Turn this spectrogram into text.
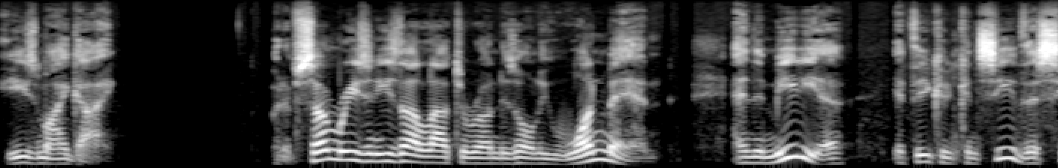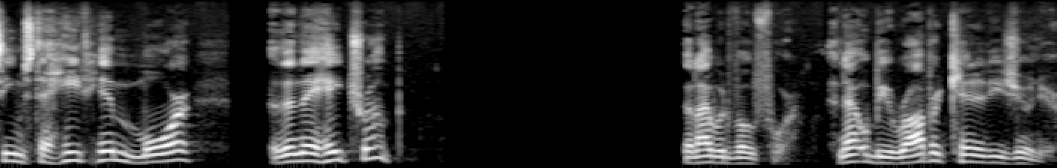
he's my guy. But if some reason he's not allowed to run, there's only one man. And the media, if you can conceive this, seems to hate him more than they hate Trump. That I would vote for. And that would be Robert Kennedy Jr.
